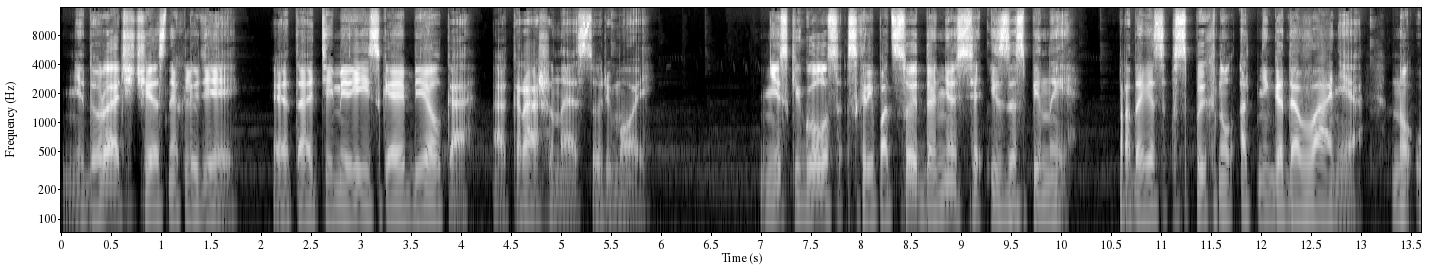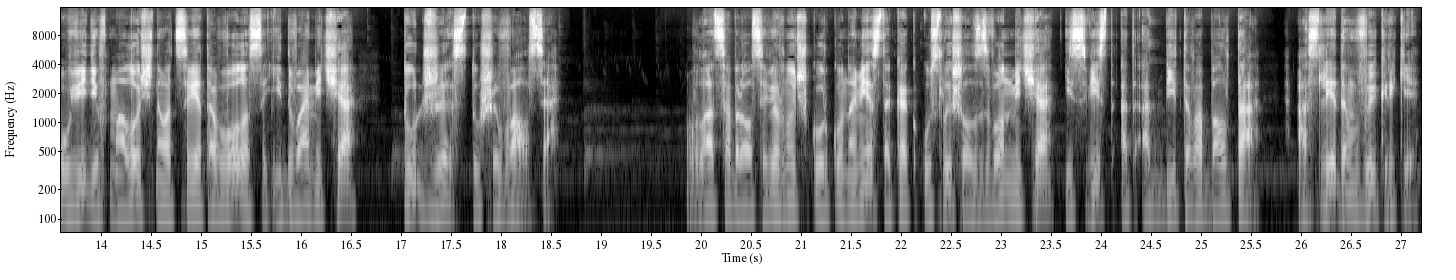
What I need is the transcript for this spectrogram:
Не дурачь честных людей. Это тимирийская белка, окрашенная сурьмой. Низкий голос с хрипотцой донесся из-за спины. Продавец вспыхнул от негодования, но, увидев молочного цвета волосы и два меча, тут же стушевался. Влад собрался вернуть шкурку на место, как услышал звон меча и свист от отбитого болта, а следом выкрики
